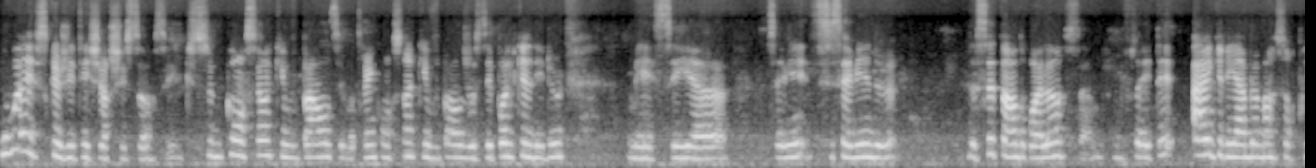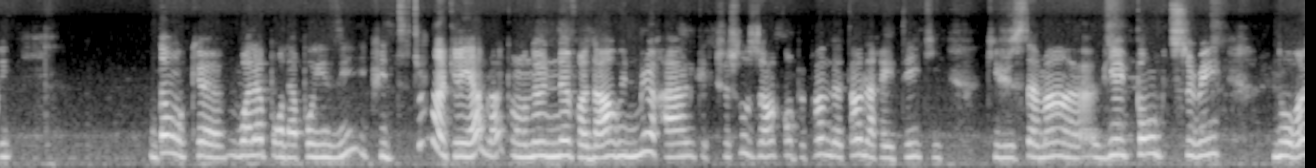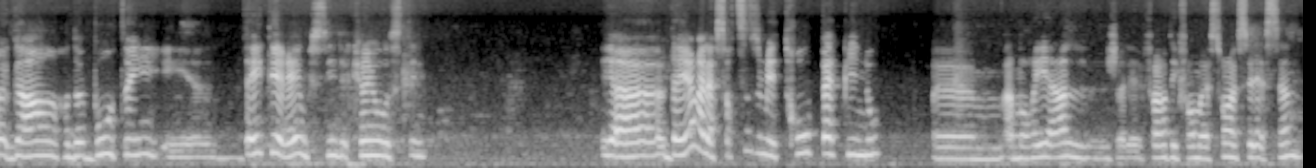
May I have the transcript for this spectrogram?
où est-ce que j'ai été chercher ça? C'est le subconscient qui vous parle, c'est votre inconscient qui vous parle, je ne sais pas lequel des deux, mais c'est euh, si ça vient de, de cet endroit-là, ça vous a été agréablement surpris. Donc, euh, voilà pour la poésie. Et puis, c'est toujours agréable hein, quand on a une œuvre d'art, une murale, quelque chose de genre qu'on peut prendre le temps d'arrêter, qui, justement euh, vient ponctuer nos regards de beauté et euh, d'intérêt aussi, de curiosité. D'ailleurs, à la sortie du métro Papineau, à Montréal, j'allais faire des formations à CSN,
